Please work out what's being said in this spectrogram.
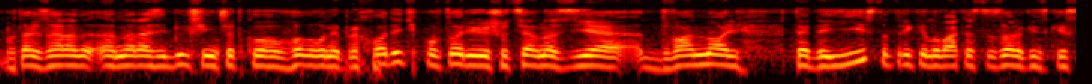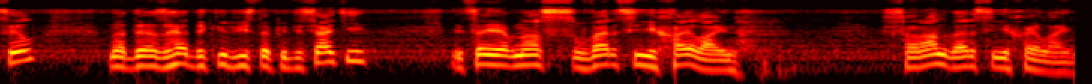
Бо так зараз е, наразі більше нічого такого в голову не приходить. Повторюю, що це в нас є 2.0 TDI, 103 кВт 140 кінських сил на DSG DQ 250. І це є в нас в версії Highline. Шаран версії Highline.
